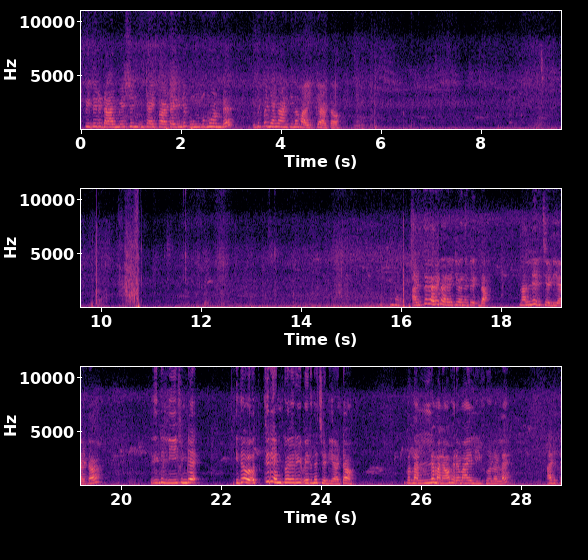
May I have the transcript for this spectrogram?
ഇപ്പം ഇതൊരു ഡാൽമേഷ്യൻ ടൈപ്പ് ആട്ടോ. ഇതിന്റെ കുങ്കുമം ഉണ്ട്. ഇതിപ്പോൾ ഞാൻ കാണിക്കുന്ന വൈറ്റ് ആട്ടോ. അടുത്ത വേറെ വെറൈറ്റി വന്നിട്ട് ഇതാ. നല്ലൊരു ചെടിയാട്ടോ. ഇതിന്റെ ലീഫിന്റെ ഇത് ഒത്തിരി എൻക്വയറി വരുന്ന ചെടിയാട്ടോ. അപ്പം നല്ല മനോഹരമായ ലീഫുകളുള്ള അടുത്ത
